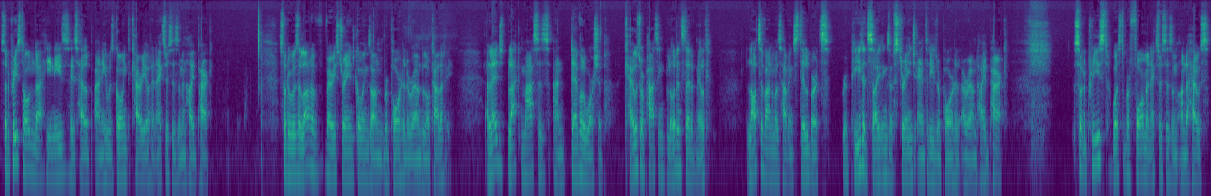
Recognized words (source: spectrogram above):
So the priest told him that he needs his help, and he was going to carry out an exorcism in Hyde Park. So there was a lot of very strange goings on reported around the locality. Alleged black masses and devil worship. Cows were passing blood instead of milk. Lots of animals having stillbirths. Repeated sightings of strange entities reported around Hyde Park. So the priest was to perform an exorcism on the house,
